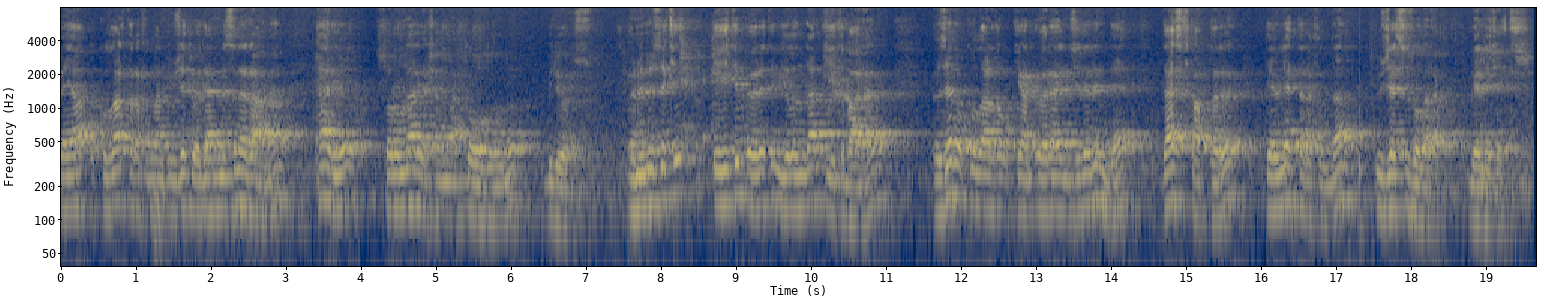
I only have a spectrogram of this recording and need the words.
veya okullar tarafından ücret ödenmesine rağmen her yıl sorunlar yaşanmakta olduğunu biliyoruz. Önümüzdeki eğitim öğretim yılından itibaren özel okullarda okuyan öğrencilerin de ders kitapları devlet tarafından ücretsiz olarak verilecektir.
